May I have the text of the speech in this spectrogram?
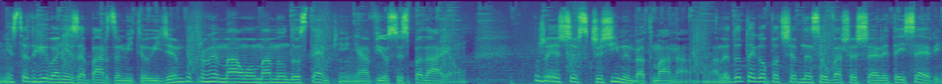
Niestety chyba nie za bardzo mi to idzie, bo trochę mało mamy udostępnień, a viewsy spadają. Może jeszcze wskrzesimy Batmana, ale do tego potrzebne są wasze szery tej serii,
